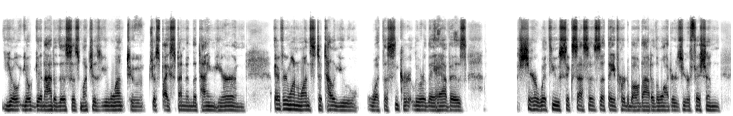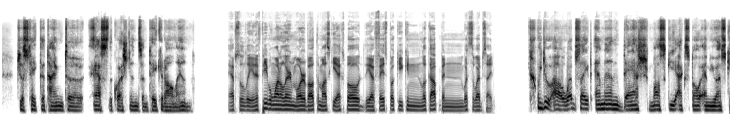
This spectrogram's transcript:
you'll you'll get out of this as much as you want to just by spending the time here and everyone wants to tell you what the secret lure they have is share with you successes that they've heard about out of the waters. You're fishing. Just take the time to ask the questions and take it all in. Absolutely. And if people want to learn more about the muskie expo do you have facebook you can look up? And what's the website? We do a website, mn-muskie expo, M-U-S-K-I-E-E-X-P-O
